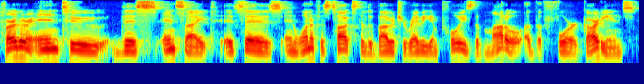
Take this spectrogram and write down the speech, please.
Further into this insight, it says in one of his talks, the Lubavitcher Rebbe employs the model of the four guardians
